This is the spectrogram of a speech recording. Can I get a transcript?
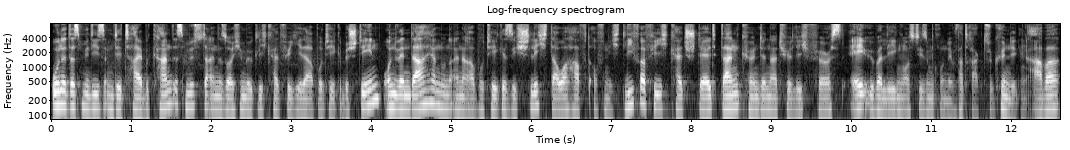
Ohne dass mir dies im Detail bekannt ist, müsste eine solche Möglichkeit für jede Apotheke bestehen. Und wenn daher nun eine Apotheke sich schlicht dauerhaft auf Nicht-Lieferfähigkeit stellt, dann könnte natürlich First A überlegen, aus diesem Grund den Vertrag zu kündigen. Aber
